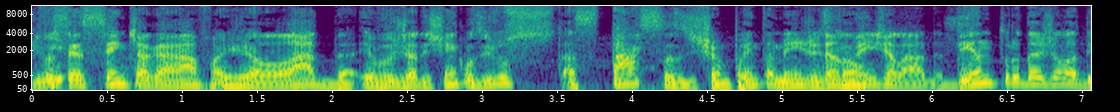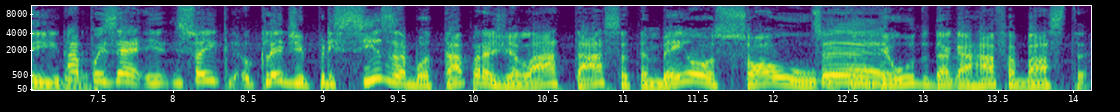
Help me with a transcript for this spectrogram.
E você e... sente a garrafa gelada. Eu já deixei, inclusive, os, as taças de champanhe também já também estão geladas. dentro da geladeira. Ah, pois é. Isso aí, Cleide, precisa botar para gelar a taça também ou só o, o conteúdo da garrafa basta?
